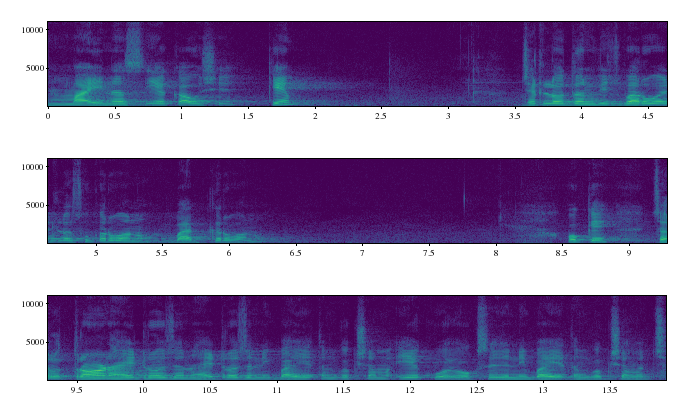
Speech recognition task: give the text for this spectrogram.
માઇનસ એક આવશે. કેમ? જેટલો ધન વીજભાર હોય એટલો શું કરવાનો? બાદ કરવાનો. ઓકે, ચલો, ત્રણ હાઇડ્રોજન, હાઇડ્રોજનની બાહ્યતમ કક્ષામાં એક હોય, ઓક્સિજનની બાહ્યતમ કક્ષામાં છ,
